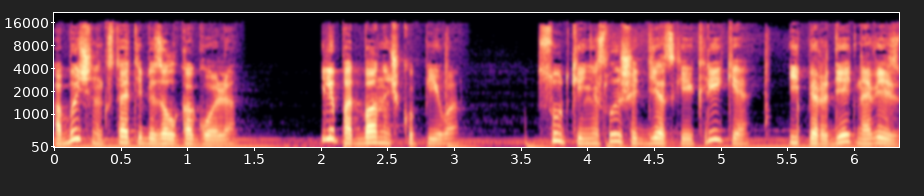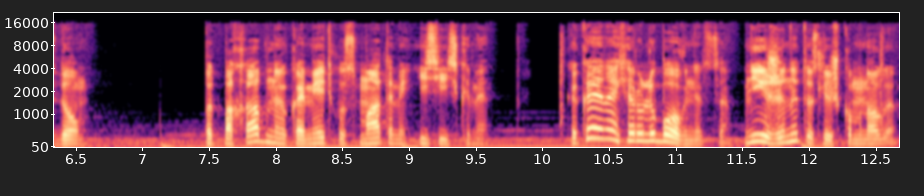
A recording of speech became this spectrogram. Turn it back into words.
Обычно, кстати, без алкоголя. Или под баночку пива. Сутки не слышать детские крики и пердеть на весь дом – под похабную комедьку с матами и сиськами. Какая нахер любовница? Мне и жены-то слишком много.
